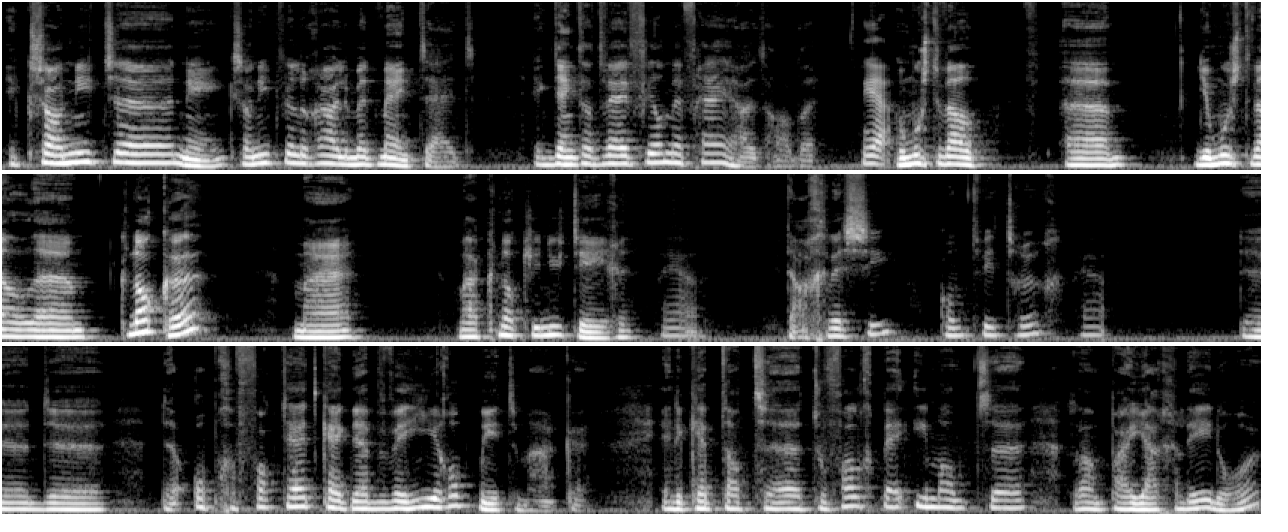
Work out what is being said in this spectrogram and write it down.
Ik zou niet, eh, nee, ik zou niet willen ruilen met mijn tijd. Ik denk dat wij veel meer vrijheid hadden. Ja. We moesten wel, eh, je moest wel knokken, maar waar knok je nu tegen? ja. De agressie komt weer terug. Ja. De, de, de opgefoktheid, kijk, daar hebben we hier ook mee te maken. En ik heb dat eh, toevallig bij iemand, eh, dat is al een paar jaar geleden hoor,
